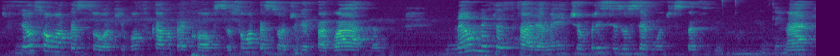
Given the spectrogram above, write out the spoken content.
Se eu sou uma pessoa que vou ficar no back-office, se eu sou uma pessoa de retaguarda, não necessariamente eu preciso ser muito específico. Né?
